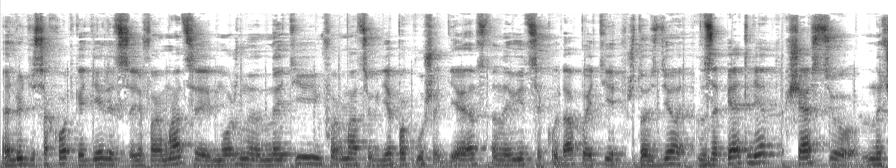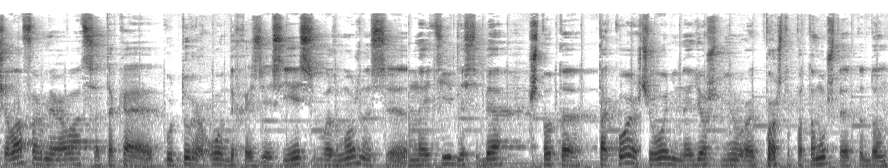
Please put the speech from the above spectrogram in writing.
люди с охоткой делятся информацией, можно найти информацию, где покушать, где остановиться, куда пойти, что сделать. За пять лет, к счастью, начала формироваться такая культура отдыха здесь. Есть возможность э, найти для себя что-то такое, чего не найдешь в Европе, просто потому что это дом.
